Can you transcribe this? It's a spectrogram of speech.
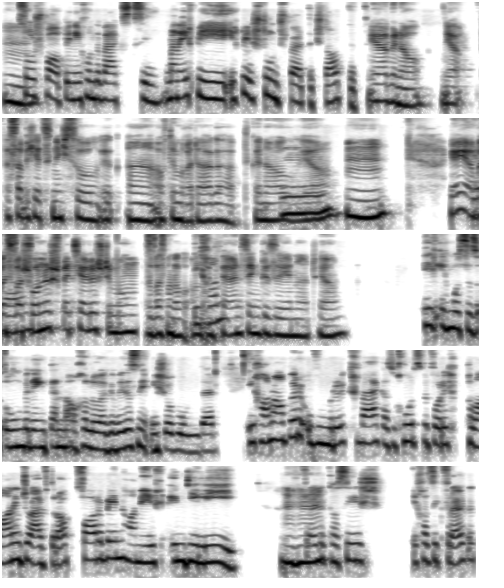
Mhm. So spät bin ich unterwegs gewesen. Ich meine, ich bin, ich bin eine Stunde später gestartet. Ja, genau. Ja, das habe ich jetzt nicht so äh, auf dem Radar gehabt. Genau, Mhm. ja. Mhm. Ja, ja, aber Ja. es war schon eine spezielle Stimmung, also was man auch Ich im Fernsehen gesehen hat, ja. Ich, ich muss das unbedingt dann nachschauen, weil das nimmt mich schon Wunder. Ich habe aber auf dem Rückweg, also kurz bevor ich Plani Drive abgefahren bin, habe ich Indy Lee Mhm. gefragt, sie ist, ich habe sie gefragt,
